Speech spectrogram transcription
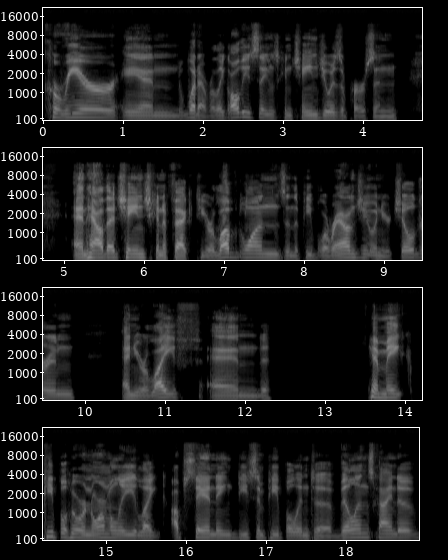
career and whatever, like all these things can change you as a person and how that change can affect your loved ones and the people around you and your children and your life and can make people who are normally like upstanding decent people into villains kind of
